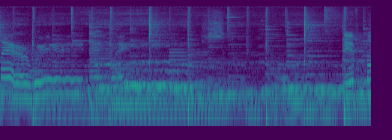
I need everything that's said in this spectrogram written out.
their wicked ways. If my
